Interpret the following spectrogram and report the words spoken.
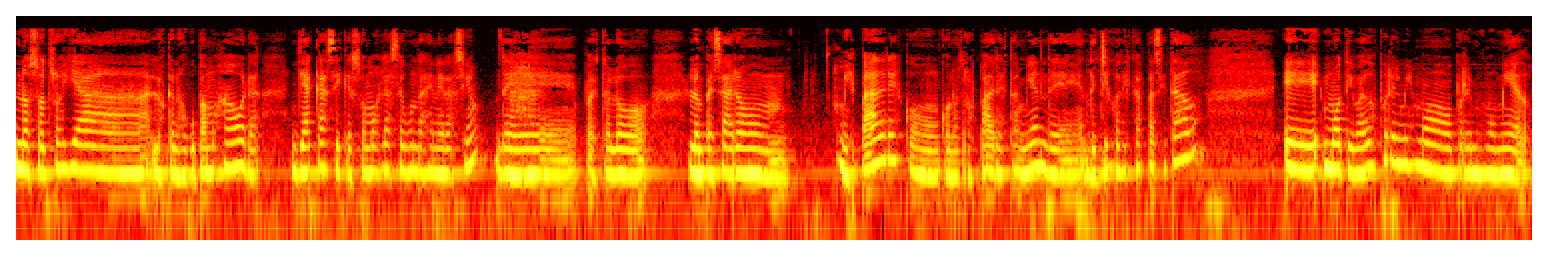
Nosotros ya, los que nos ocupamos ahora, ya casi que somos la segunda generación de, pues esto lo, lo empezaron mis padres con, con otros padres también de, de chicos discapacitados, eh, motivados por el mismo, por el mismo miedo,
